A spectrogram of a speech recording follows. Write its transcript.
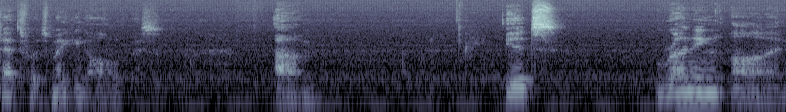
that's what's making all of us. Um, it's running on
